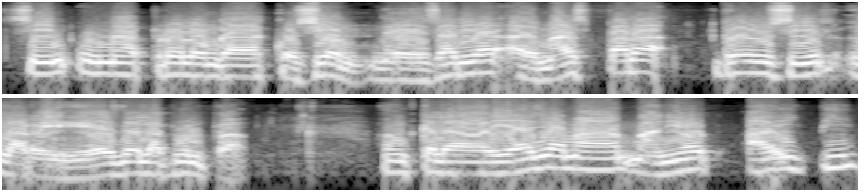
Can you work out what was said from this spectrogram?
sin una prolongada cocción, necesaria además para reducir la rigidez de la pulpa. Aunque la variedad llamada Maniot aipi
